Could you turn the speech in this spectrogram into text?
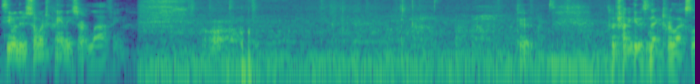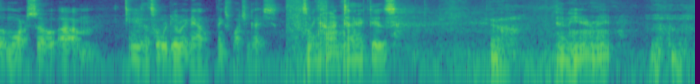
See, when there's so much pain, they start laughing. Good. So trying to get his neck to relax a little more. So, um, anyway, that's what we're doing right now. Thanks for watching, guys. So my contact is yeah. down here, right?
